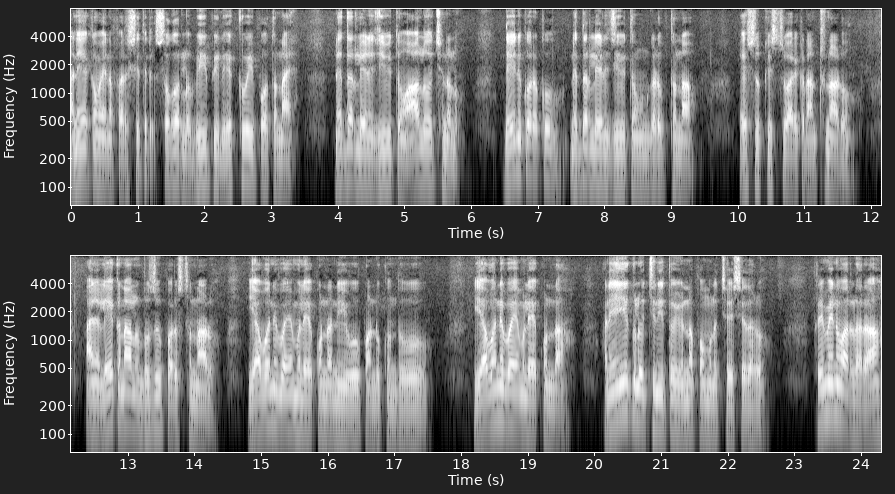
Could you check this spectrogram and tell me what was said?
అనేకమైన పరిస్థితులు. షుగర్లు బీపీలు ఎక్కువైపోతున్నాయి. నిద్ర లేని జీవితం ఆలోచనలు. దేని కొరకు నిద్ర లేని జీవితం గడుపుతున్నావు? యేసుక్రీస్తు వారు ఇక్కడ అంటున్నాడు. ఆయన లేఖనాలను రుజువుపరుస్తున్నాడు. ఎవని భయం లేకుండా నీవు పండుకుందువు? ఎవని భయం లేకుండా అనేకులు వచ్చి నీతో విన్నపములు చేసేదరు. ప్రేమైన వారులరా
